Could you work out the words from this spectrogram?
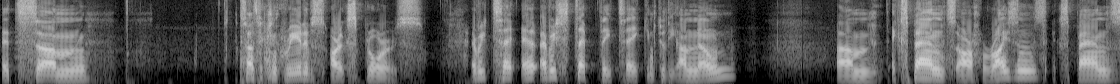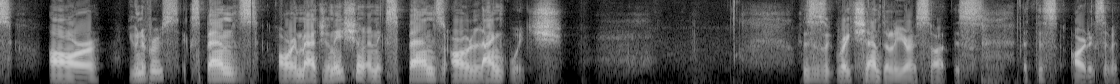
It's um, science fiction creatives are explorers. Every, every step they take into the unknown um, expands our horizons, expands our universe, expands our imagination, and expands our language. This is a great chandelier I saw at this, at this art exhibit.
